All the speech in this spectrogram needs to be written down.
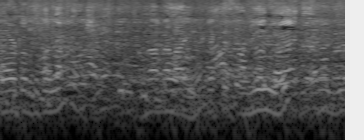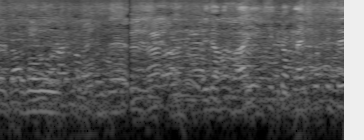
পরোটার দোকানে। এবং ভাই। টিকটক লাইভ করতেছে।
